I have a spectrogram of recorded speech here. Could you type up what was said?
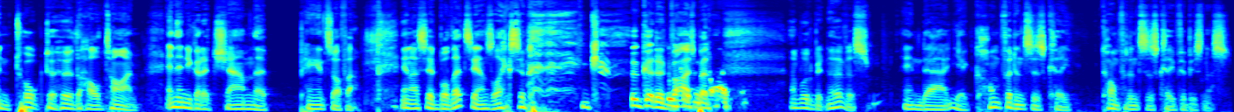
and talk to her the whole time. And then you've got to charm the pants off her. And I said, Well, that sounds like some good advice, but I'm a little bit nervous. And uh, yeah, confidence is key. Confidence is key for business.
